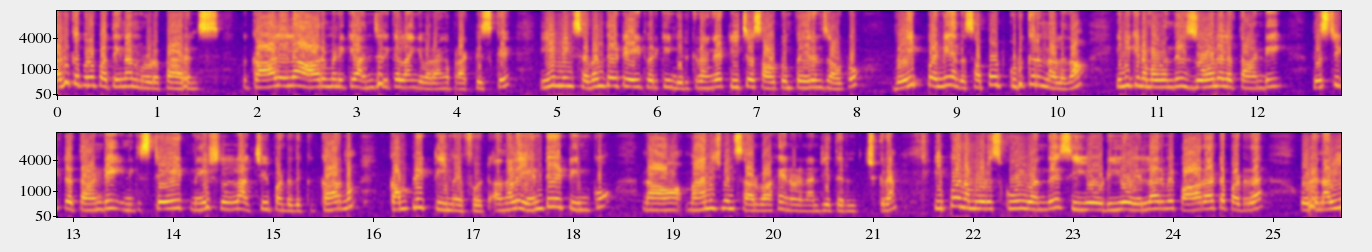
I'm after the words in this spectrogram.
அதுக்கப்புறம் பார்த்தீங்கன்னா நம்மளோட பேரண்ட்ஸ் இப்போ காலையில் ஆறு மணிக்கு அஞ்சரைக்கெல்லாம் இங்கே வராங்க ப்ராக்டிஸ்க்கு ஈவினிங் செவன் தேர்ட்டி எயிட் வரைக்கும் இங்கே இருக்கிறாங்க. டீச்சர்ஸ் ஆகட்டும் பேரண்ட்ஸ் ஆகட்டும். வெயிட் பண்ணி அந்த சப்போர்ட் கொடுக்கறனால தான் இன்னைக்கு நம்ம வந்து ஜோனில் தாண்டி டிஸ்ட்ரிக்டை தாண்டி இன்னைக்கு ஸ்டேட் நேஷனல்லாம் அச்சீவ் பண்ணுறதுக்கு காரணம் கம்ப்ளீட் டீம் எஃபர்ட் அதனால என்டையர் டீமுக்கும் நான் மேனேஜ்மெண்ட் சார்பாக என்னோட நன்றியை தெரிவிச்சுக்கிறேன். இப்போ நம்மளோட ஸ்கூல் வந்து சிஓ டிஓ எல்லாருமே பாராட்டப்படுற ஒரு நல்ல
